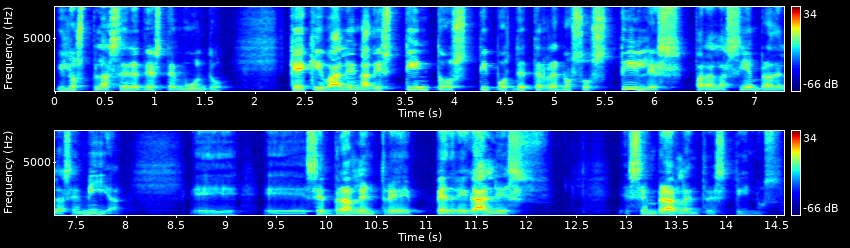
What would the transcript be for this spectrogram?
y los placeres de este mundo que equivalen a distintos tipos de terrenos hostiles para la siembra de la semilla. Eh, eh, sembrarla entre pedregales, sembrarla entre espinos.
